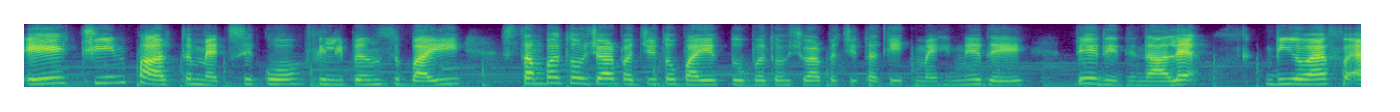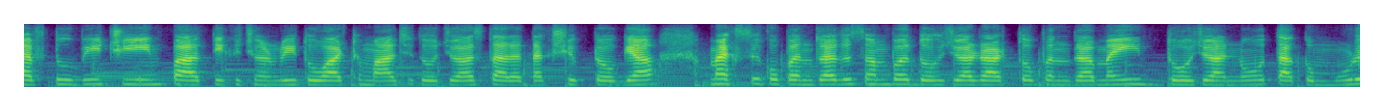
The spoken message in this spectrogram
ਇਹ ਚੀਨ, ਭਾਰਤ, ਮੈਕਸੀਕੋ ਫਿਲੀਪੀਨਜ਼ 22 ਸਤੰਬਰ 2025 ਤੋਂ 22 ਅਕਤੂਬਰ 2025 ਤੱਕ ਇੱਕ ਮਹੀਨੇ ਦੇ ਦੇਰੀ ਦੇ ਨਾਲ ਹੈ। DOF F2B ਚੀਨ, ਭਾਰਤ 1 ਜਨਵਰੀ ਤੋਂ 8 ਮਾਰਚ 2017 ਤੱਕ ਸ਼ਿਫਟ ਹੋ ਗਿਆ। ਮੈਕਸੀਕੋ 15 ਦਸੰਬਰ 2008 ਤੋਂ 15 ਮਈ 2009 ਤੱਕ ਮੁੜ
